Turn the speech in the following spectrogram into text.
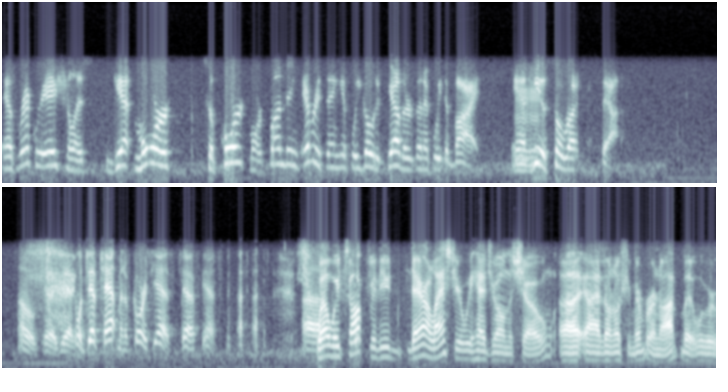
as recreationalists, get more support, more funding, everything if we go together than if we divide. And he is so right about that. Oh, good. Yeah. Well, Jeff Chapman, of course. Yes, Jeff. Yes. uh, well, we talked with you, Darrell. Last year we had you on the show. Uh, I don't know if you remember or not, but we were,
